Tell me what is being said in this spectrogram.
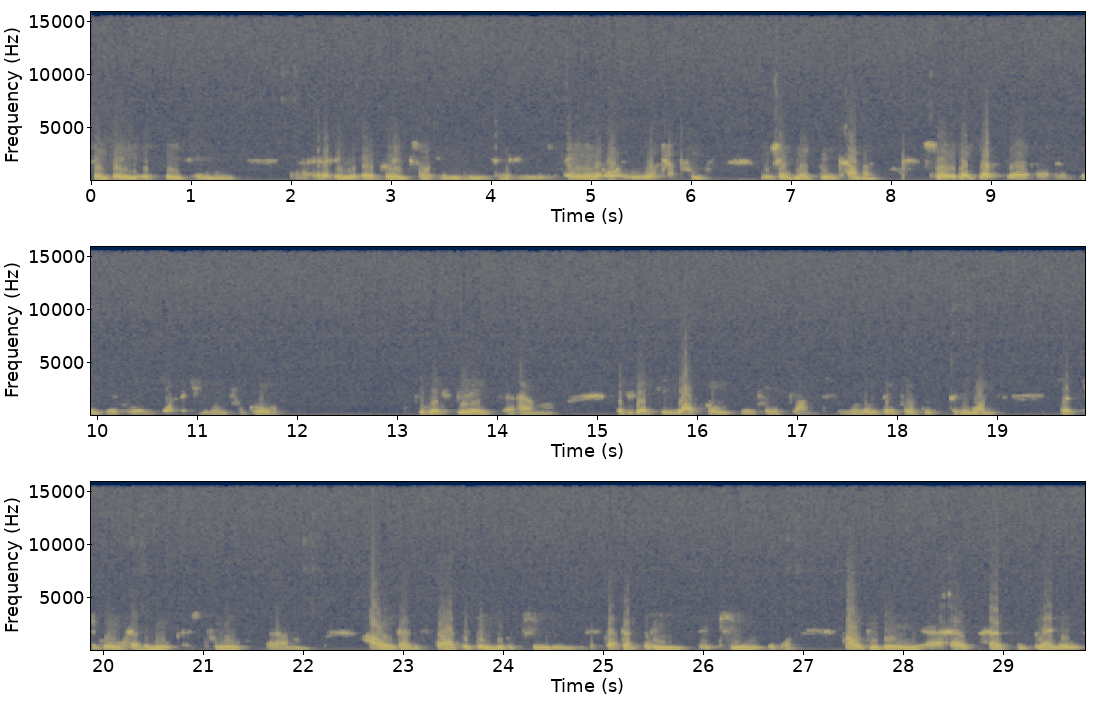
survey if there's in any air brakes or uh, any air or any waterproof which has not been covered. So was just a, a, a visit where we just actually want to go to experience um, exactly what goes into the plant. You know, went there for just three months just to go have a look as to um, how does it start, the daily routine, the startup brief, the team, you know, how do they uh, have, have some plannings.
